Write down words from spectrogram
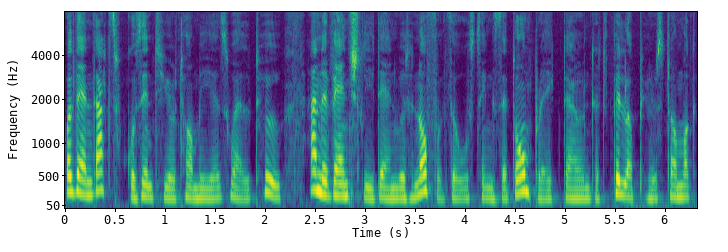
well, then that goes into your tummy as well too. And eventually, then with enough of those things that don't break down, that fill up your stomach,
